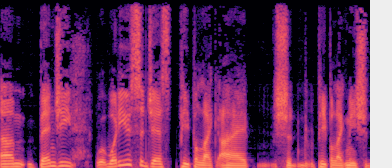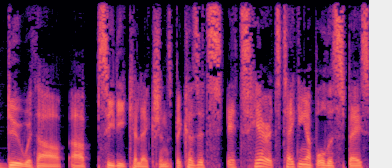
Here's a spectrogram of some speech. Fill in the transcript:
Um, Benji, what do you suggest people like I should, people like me should do with our, our CD collections? Because it's, it's here, it's taking up all this space.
